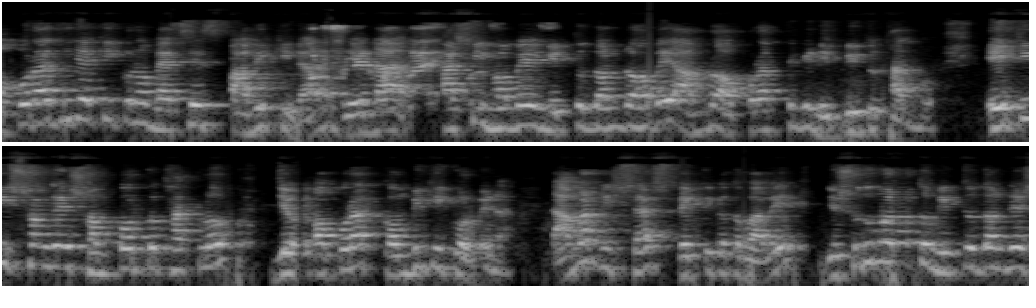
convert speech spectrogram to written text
অপরাধীরা কি কোনো মেসেজ পাবে কিনা? যে না, ফাঁসি হবে, মৃত্যুদণ্ড হবে, আমরা অপরাধ থেকে নিবৃত্ত থাকব। এইটির সঙ্গে সম্পর্ক থাকল যে অপরাধ কমবে কি করবে না। আমার বিশ্বাস ব্যক্তিগতভাবে যে শুধুমাত্র মৃত্যুদণ্ডের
